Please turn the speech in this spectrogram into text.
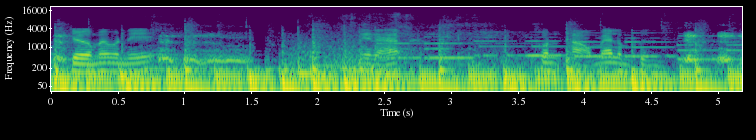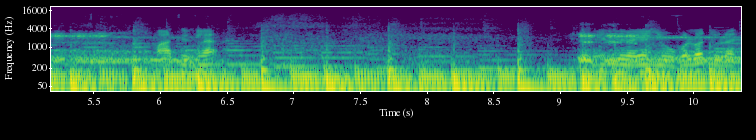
กเจอไหมวันนี้นี่นะฮะก้นอ่าวแม่ลำพึง มาถึงแล้วนี่เรือยังอยู่บนรถอยู่เลย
